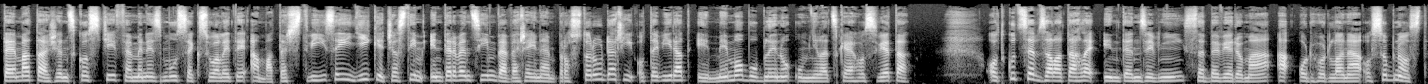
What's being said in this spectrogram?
Témata ženskosti, feminismu, sexuality a mateřství se jí díky častým intervencím ve veřejném prostoru daří otevírat i mimo bublinu uměleckého světa. Odkud se vzala tahle intenzivní, sebevědomá a odhodlaná osobnost?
